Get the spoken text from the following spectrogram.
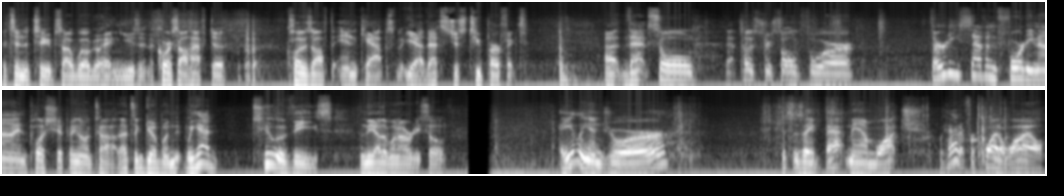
that's in the tube, so I will go ahead and use it. And of course, I'll have to close off the end caps, but yeah, that's just too perfect. Uh, that sold, that poster sold for $37.49 plus shipping on top. That's a good one. We had two of these, and the other one already sold. Alien drawer. This is a Batman watch. We had it for quite a while,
